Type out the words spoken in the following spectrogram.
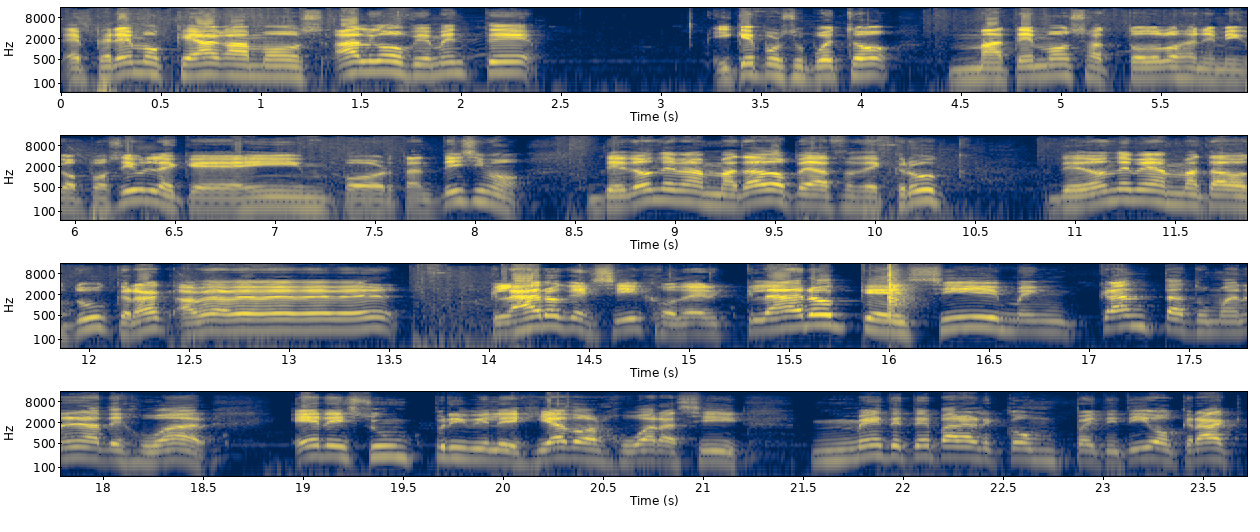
Esperemos que hagamos algo, obviamente. Y que por supuesto matemos a todos los enemigos posibles Que es importantísimo. ¿De dónde me has matado, pedazo de crook? ¿De dónde me has matado tú, crack? A ver, a ver, a ver, a ver Claro que sí, joder, claro que sí Me encanta tu manera de jugar. Eres un privilegiado al jugar así. Métete para el competitivo, crack.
